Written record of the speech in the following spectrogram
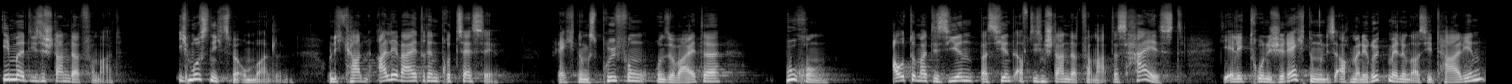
immer dieses Standardformat. Ich muss nichts mehr umwandeln. Und ich kann alle weiteren Prozesse, Rechnungsprüfung und so weiter, Buchung, automatisieren basierend auf diesem Standardformat. Das heißt, die elektronische Rechnung, und das ist auch meine Rückmeldung aus Italien,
